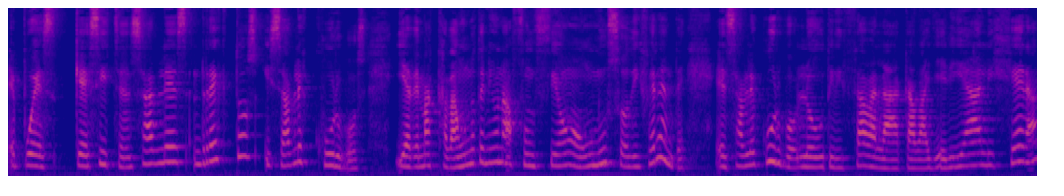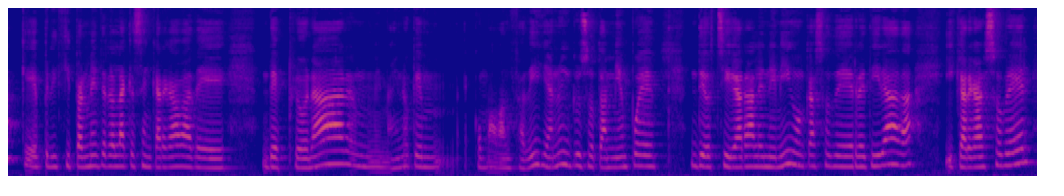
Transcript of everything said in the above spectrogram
Eh, pues que existen sables rectos y sables curvos, y además cada uno tenía una función o un uso diferente. El sable curvo lo utilizaba la caballería ligera, que principalmente era la que se encargaba de, explorar, me imagino que como avanzadilla, ¿no? Incluso también pues de hostigar al enemigo en caso de retirada y cargar sobre él.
